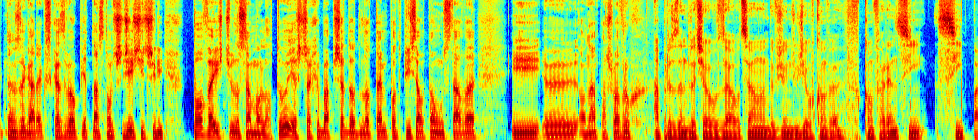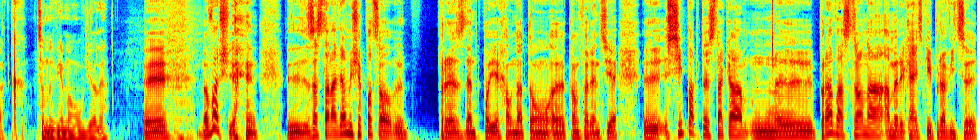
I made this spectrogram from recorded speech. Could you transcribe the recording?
i ten zegarek wskazywał 15.30, czyli po wejściu do samolotu, jeszcze chyba przed odlotem podpisał tą ustawę i y, ona poszła w ruch. A prezydent leciał za ocean, by wziąć udział w, konfer w konferencji CPAC. Co my wiemy o udziale? Y, No właśnie, Y, zastanawiamy się po co y, prezydent pojechał na tą e, konferencję. Y, CPAC to jest taka mm, y, prawa strona amerykańskiej prawicy.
